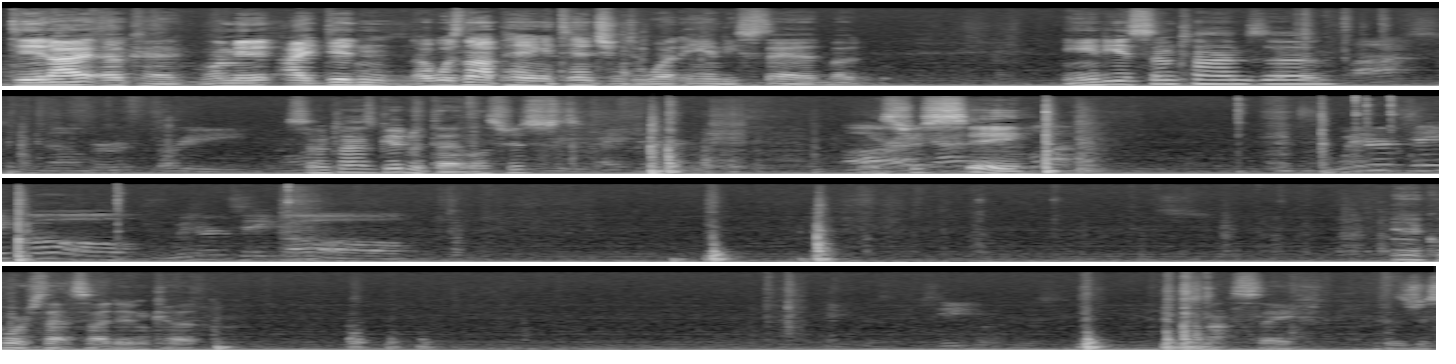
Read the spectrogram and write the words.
Did. I? Okay. Well, I mean, I didn't. I was not paying attention to what Andy said, but Andy is sometimes uh sometimes good with that. Let's just. Let's just see. And of course, that side didn't cut. It's not safe.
